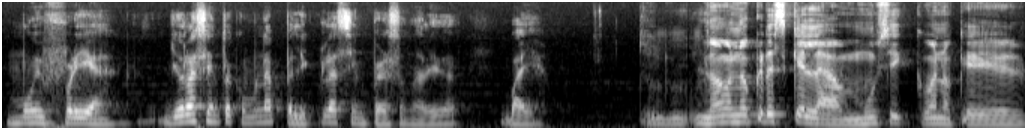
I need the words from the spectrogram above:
muy fría. Yo la siento como una película sin personalidad. Vaya. ¿No, ¿No crees que la música, bueno, que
